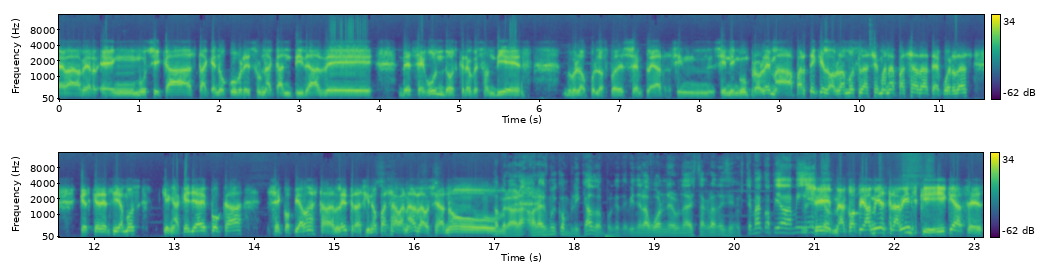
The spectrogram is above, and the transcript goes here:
a ver, en música hasta que no cubres una cantidad de, de segundos, creo que son 10, lo- los puedes emplear sin, sin ningún problema. Aparte que lo hablamos la semana pasada, ¿te acuerdas? Que es que decíamos que en aquella época se copiaban hasta las letras y no pasaba nada, o sea, no... No, pero ahora, ahora es muy complicado, porque te viene la Warner, una de estas grandes, y dice, usted me ha copiado a mí Sí, esto". me ha copiado a mí Stravinsky. ¿Y qué haces?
